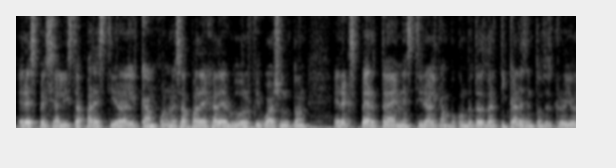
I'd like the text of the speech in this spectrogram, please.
era especialista para estirar el campo, ¿no? Esa pareja de Rudolph y Washington era experta en estirar el campo con rutas verticales, entonces creo yo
